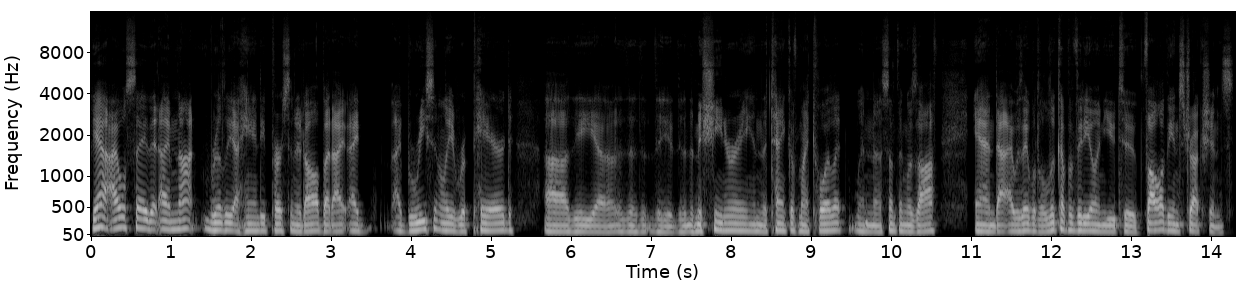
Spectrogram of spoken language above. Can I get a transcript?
Yeah, I will say that I'm not really a handy person at all, but I, I, I recently repaired uh, the, uh, the, the, the, the machinery in the tank of my toilet when uh, something was off, and I was able to look up a video on YouTube, follow the instructions,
